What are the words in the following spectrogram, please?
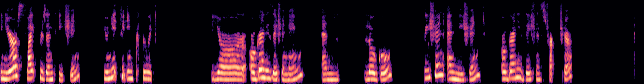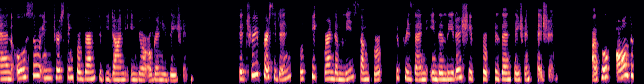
in your slide presentation, you need to include your organization name and logo, vision and mission, organization structure, and also interesting program to be done in your organization. The three presidents will pick randomly some groups to present in the leadership group presentation session. I hope all the,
